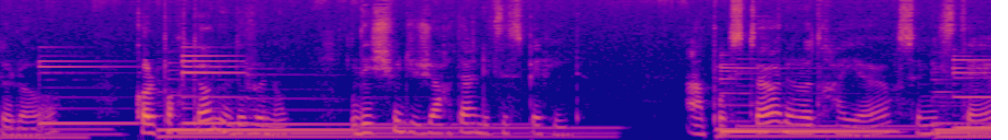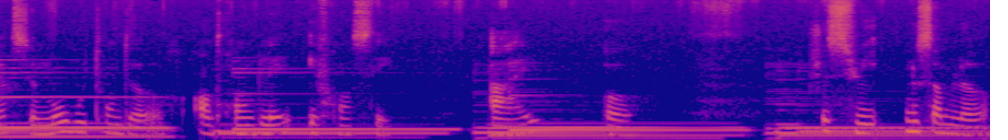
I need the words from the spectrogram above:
de l'or, colporteur nous devenons, déchus du jardin des Hespérides. Imposteur de notre ailleurs, ce mystère, ce mot bouton d'or, entre anglais et français. I, or. Je suis, nous sommes l'or,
